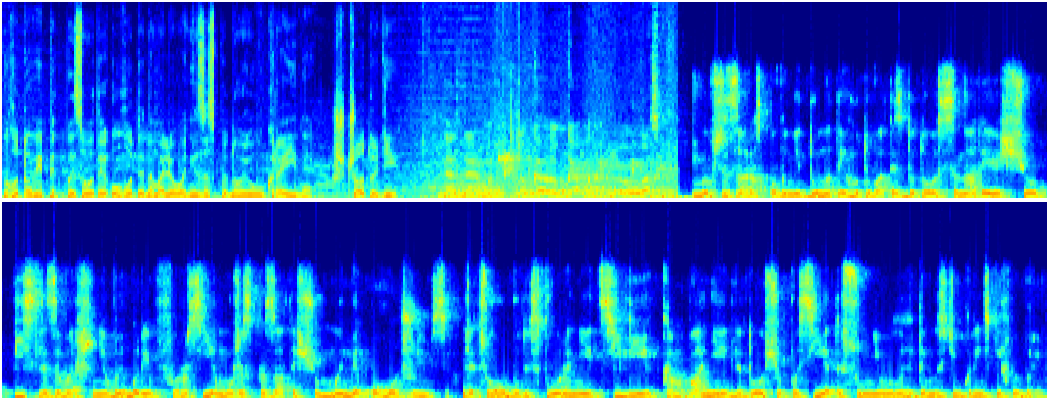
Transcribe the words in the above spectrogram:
готові підписувати угоди, намальовані за спиною України. Що тоді? Да, здорово. Ну к- как у вас? Ми вже зараз повинні думати і готуватись до того сценарію, що після завершення виборів Росія може сказати, що ми не погоджуємося. Для цього будуть створені цілі кампанії для того, щоб посіяти сумнів у легітимності українських виборів.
